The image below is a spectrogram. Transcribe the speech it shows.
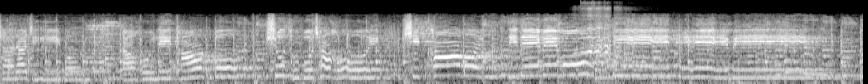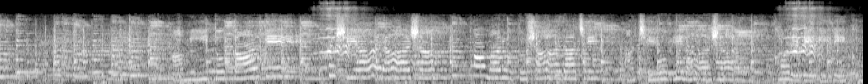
সারা জীবন তাহলে থাকব শুধু বোঝা হয় শিক্ষা আছে অভিলাষা। ঘরে বেঁধে রেখো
